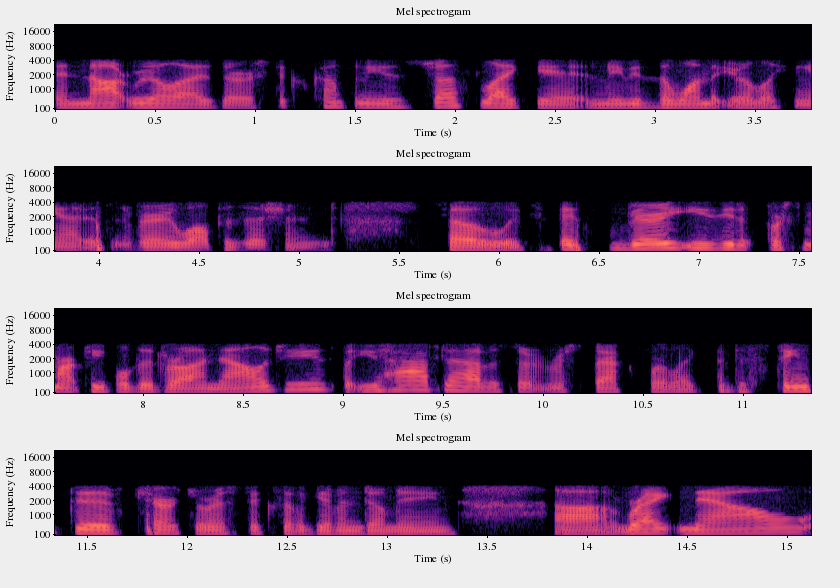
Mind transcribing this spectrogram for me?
and not realize there are six companies just like it, and maybe the one that you're looking at isn't very well positioned. So it's it's very easy to, for smart people to draw analogies, but you have to have a certain respect for like the distinctive characteristics of a given domain. Uh, right now,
